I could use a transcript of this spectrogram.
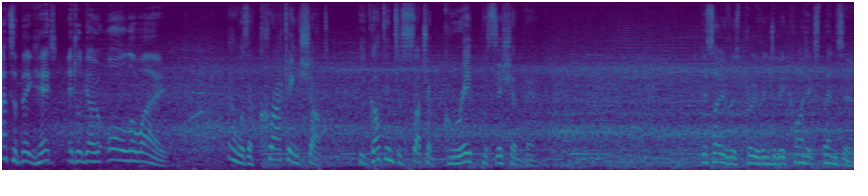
That's a big hit. It'll go all the way. That was a cracking shot. He got into such a great position there. This over's proving to be quite expensive.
